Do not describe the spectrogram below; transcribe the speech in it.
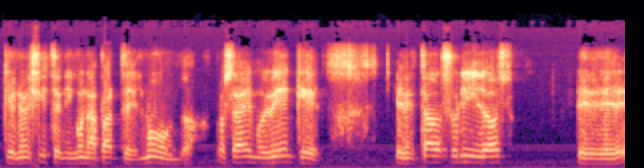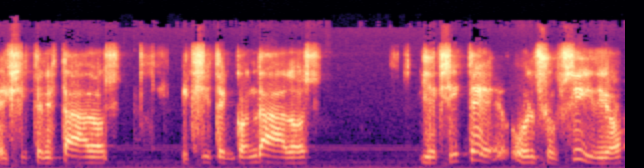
que no existe en ninguna parte del mundo. Vos sabés muy bien que en Estados Unidos eh, existen estados, existen condados y existe un subsidio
